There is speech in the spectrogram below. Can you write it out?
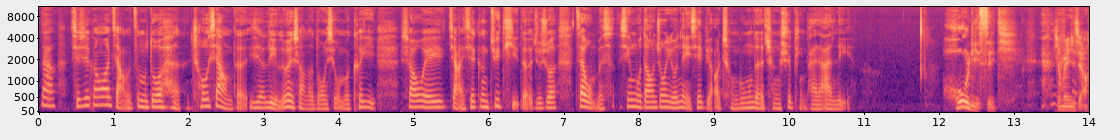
那其实刚刚讲了这么多很抽象的一些理论上的东西，我们可以稍微讲一些更具体的，就是说在我们心目当中有哪些比较成功的城市品牌的案例？Holy City。这么一讲，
